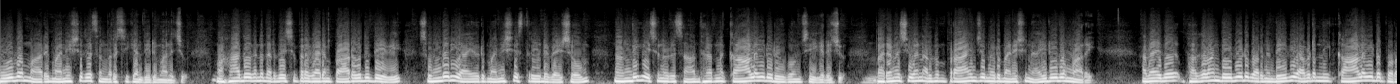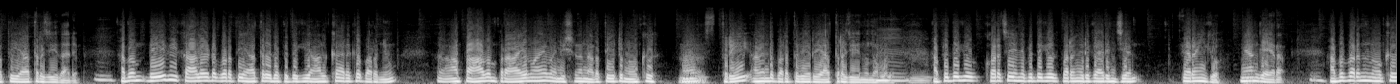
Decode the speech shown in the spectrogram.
രൂപം മാറി മനുഷ്യരെ സന്ദർശിക്കാൻ തീരുമാനിച്ചു. മഹാദേവന്റെ നിർദ്ദേശപ്രകാരം പാർവതി ദേവി സുന്ദരിയായ ഒരു മനുഷ്യ സ്ത്രീയുടെ വേഷവും നന്ദികേശൻ ഒരു സാധാരണ കാളയുടെ രൂപവും സ്വീകരിച്ചു. പരമശിവൻ അല്പം പ്രായം ചെന്ന ഒരു മനുഷ്യനായി രൂപം മാറി. അതായത് ഭഗവാൻ ദേവിയോട് പറഞ്ഞു ദേവി അവിടെ നീ കാളയുടെ പുറത്ത് യാത്ര ചെയ്താലും. അപ്പം ദേവി കാളയുടെ പുറത്ത് യാത്ര ചെയ്തപ്പോഴത്തേക്ക് ആൾക്കാരൊക്കെ പറഞ്ഞു ആ പാവം പ്രായമായ മനുഷ്യനെ നടത്തിയിട്ട് നോക്ക്. ആ സ്ത്രീ അതിന്റെ പുറത്ത് കയറി യാത്ര ചെയ്യുന്നു എന്നുള്ളത്. അപ്പോഴത്തേക്ക് കുറച്ച് കഴിഞ്ഞപ്പോഴത്തേക്ക് പറഞ്ഞൊരു കാര്യം ചെയ്യാൻ ഇറങ്ങിക്കോ ഞാൻ കയറാം. അപ്പൊ പറഞ്ഞു നോക്ക്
